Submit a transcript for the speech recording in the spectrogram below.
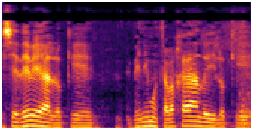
se debe a lo que venimos trabajando y lo que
